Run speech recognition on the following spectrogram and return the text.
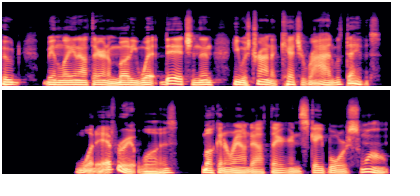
who'd been laying out there in a muddy, wet ditch and then he was trying to catch a ride with Davis. Whatever it was, mucking around out there in Scape Ore Swamp,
